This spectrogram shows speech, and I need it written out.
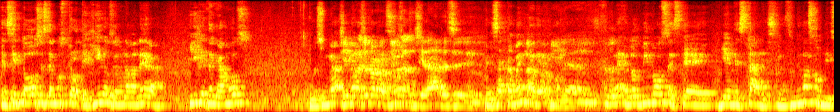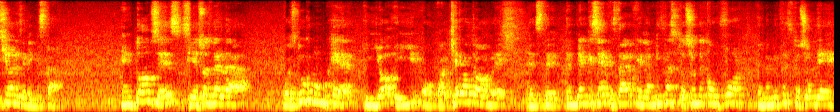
es que todos estemos protegidos de una manera y que tengamos pues una... Sí, por eso nos reunimos en la sociedad. Es, eh, Exactamente, la familia. los mismos este, bienestares, en las mismas condiciones de bienestar. Entonces, si eso es verdad, pues tú como mujer y yo y, o cualquier otro hombre este, tendría que ser estar en la misma situación de confort, en la misma situación de,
